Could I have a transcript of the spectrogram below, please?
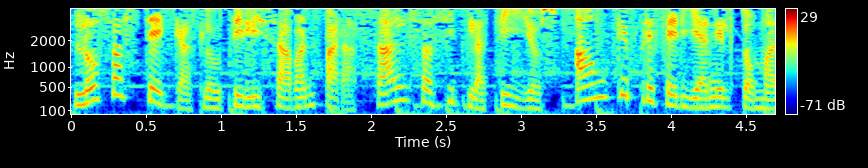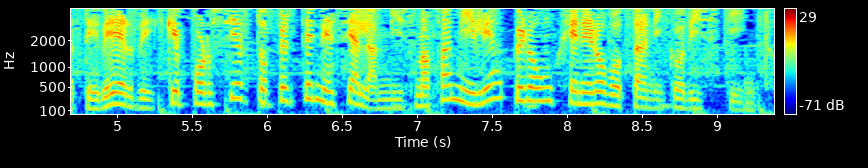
Los aztecas lo utilizaban para salsas y platillos, aunque preferían el tomate verde, que por cierto pertenece a la misma familia, pero a un género botánico distinto.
